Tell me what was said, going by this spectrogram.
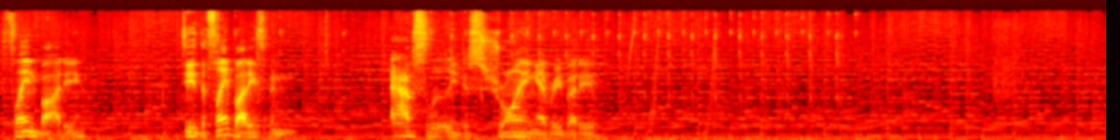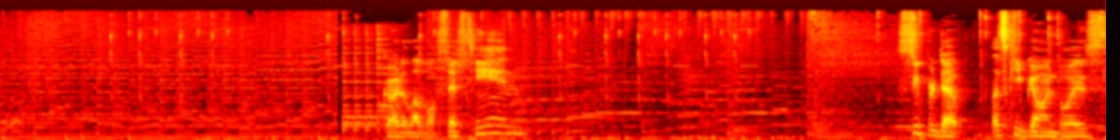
Flame Body. Dude, the Flame Body's been absolutely destroying everybody. Go to level 15. Super dope. Let's keep going, boys.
